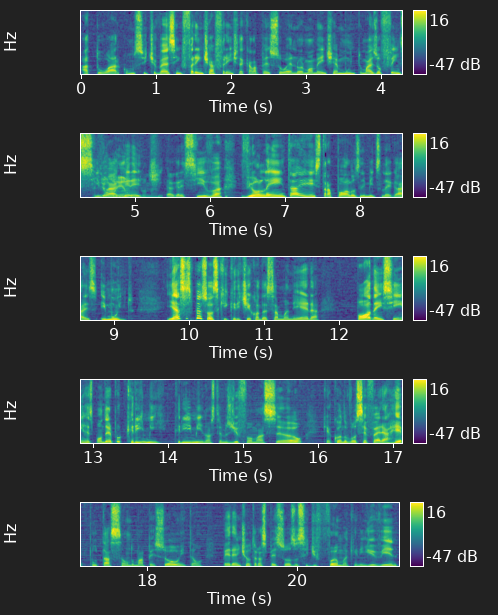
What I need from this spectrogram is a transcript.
atuar como se tivessem frente a frente daquela pessoa. É, normalmente é muito mais ofensiva, É violento, agreti- agressiva, violenta e extrapola os limites legais e muito. E essas pessoas que criticam dessa maneira, podem sim responder por crime. Crime, nós temos difamação, que é quando você fere a reputação de uma pessoa, então perante outras pessoas você difama aquele indivíduo.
